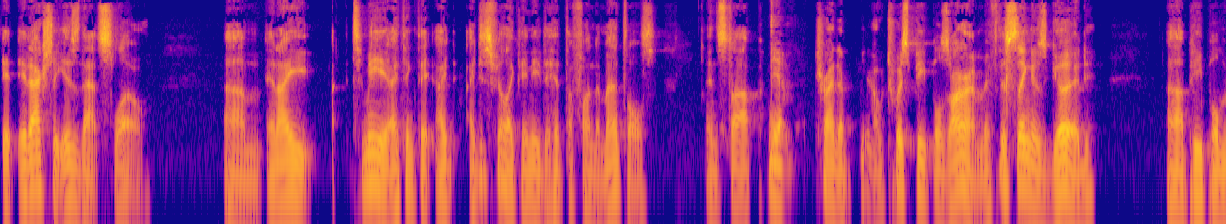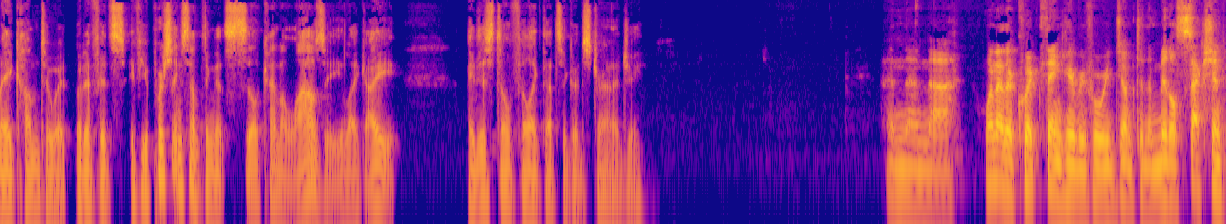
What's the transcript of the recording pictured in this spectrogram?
it, it actually is that slow. Um, and I, to me, I think they, I, I just feel like they need to hit the fundamentals and stop yeah. trying to, you know, twist people's arm. If this thing is good, uh, people may come to it. But if it's, if you're pushing something that's still kind of lousy, like I, I just don't feel like that's a good strategy. And then uh, one other quick thing here before we jump to the middle section.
